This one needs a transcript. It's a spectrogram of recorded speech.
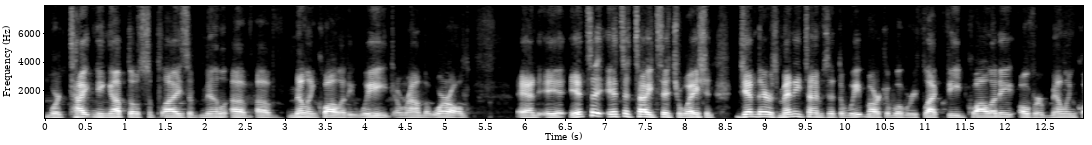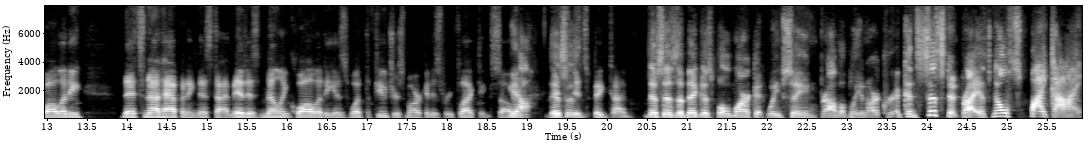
we're tightening up those supplies of mill of, of milling quality wheat around the world and it, it's a it's a tight situation. Jim, there's many times that the wheat market will reflect feed quality over milling quality. That's not happening this time. It is milling quality is what the futures market is reflecting. So yeah, this it's, is it's big time. This is the biggest bull market we've seen probably in our career. consistent price. It's no spike high.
